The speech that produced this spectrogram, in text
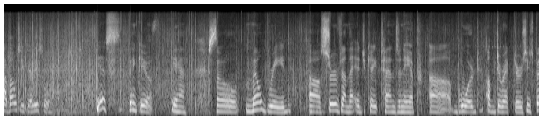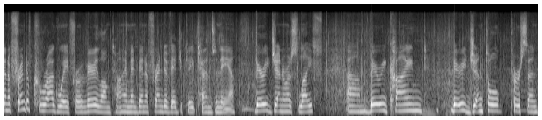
about it a little? Yes, thank you. Yeah. So Mel Breed uh, served on the Educate Tanzania uh, board of directors. He's been a friend of Karagwe for a very long time and been a friend of Educate Tanzania. Very generous life, um, very kind, very gentle person,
